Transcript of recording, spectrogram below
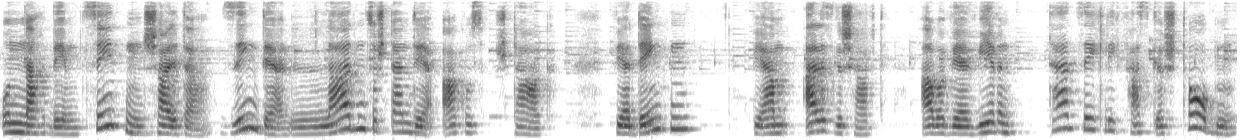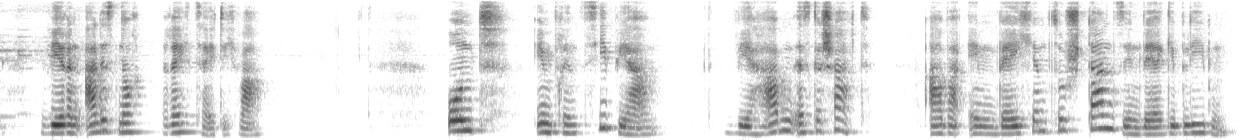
Und nach dem zehnten Schalter sinkt der Ladenzustand der Akkus stark. Wir denken, wir haben alles geschafft, aber wir wären tatsächlich fast gestorben, während alles noch rechtzeitig war. Und im Prinzip ja, wir haben es geschafft, aber in welchem Zustand sind wir geblieben?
